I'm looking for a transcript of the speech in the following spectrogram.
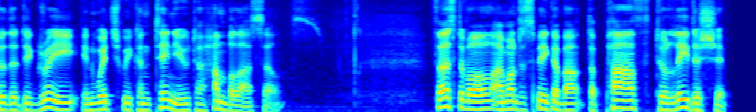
to the degree in which we continue to humble ourselves. First of all, I want to speak about the path to leadership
